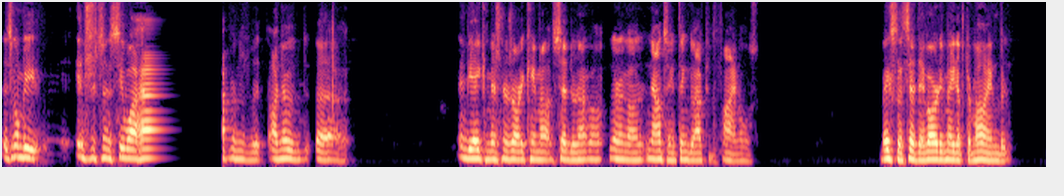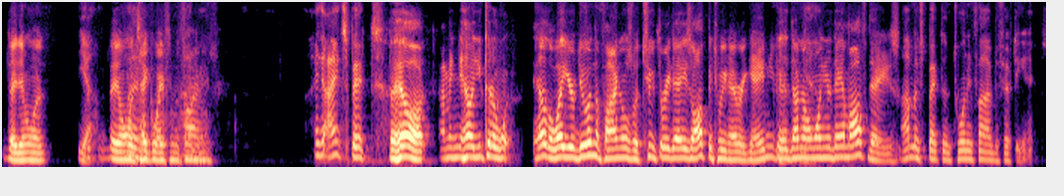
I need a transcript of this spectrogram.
It's going to be interesting to see what happens, but I know uh, NBA commissioners already came out and said they're not going they're not going to announce anything after the finals. Basically, said they've already made up their mind, but they didn't want yeah, they don't want to take away from the finals. I, I expect. But hell, I mean, hell, you could have hell the way you're doing the finals with two, three days off between every game. You could have Yeah, done it on yeah. one of your damn off days. I'm expecting 25 to 50 games.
